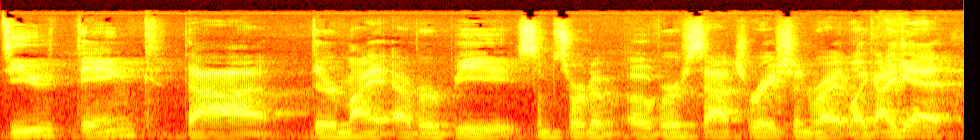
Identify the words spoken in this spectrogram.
do you think that there might ever be some sort of oversaturation? Right, like I get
